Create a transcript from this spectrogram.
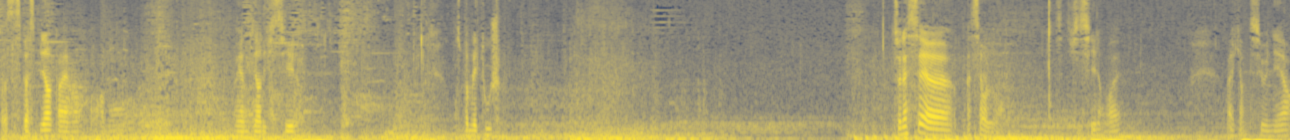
Ça, ça se passe bien quand même, hein. Rien de bien difficile. On se les touches. C'est assez, euh, assez. C'est difficile en vrai. Avec un petit souvenir,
